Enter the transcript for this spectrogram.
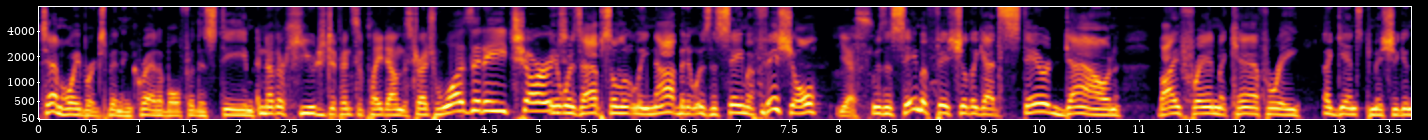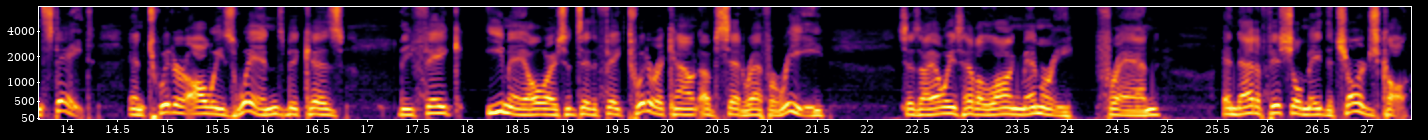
Sam Hoiberg's been incredible for this team. Another huge defensive play down the stretch. Was it a charge? It was absolutely not, but it was the same official. Yes. It was the same official that got stared down by Fran McCaffery against Michigan State. And Twitter always wins because the fake email, or I should say the fake Twitter account of said referee, says, I always have a long memory, Fran. And that official made the charge call.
